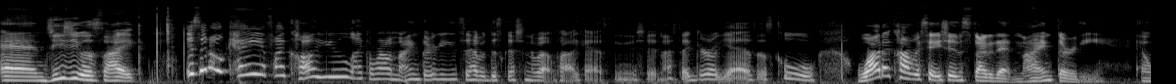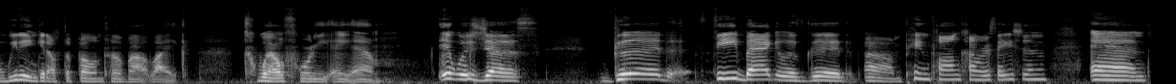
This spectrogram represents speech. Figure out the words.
And Gigi was like, okay if I call you like around 9:30 to have a discussion about podcasting and shit? And I said, girl, yes, that's cool. Why the conversation started at 9:30 and we didn't get off the phone till about like 12:40 a.m. It was just good feedback. It was good um, ping pong conversation, and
